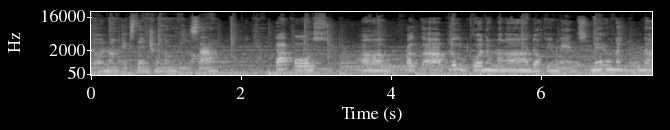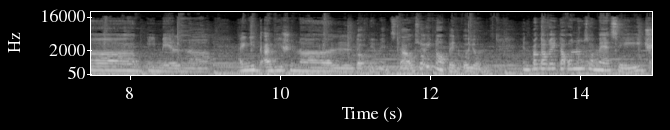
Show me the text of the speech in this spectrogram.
ano, ng extension ng visa. Tapos, uh, pagka-upload ko ng mga documents, merong nag, nag-email na I need additional documents daw. So, inopen ko yun. And pagkakita ko nung sa message,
